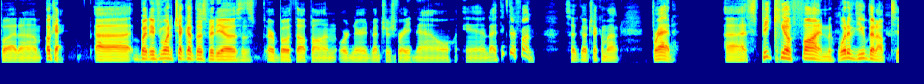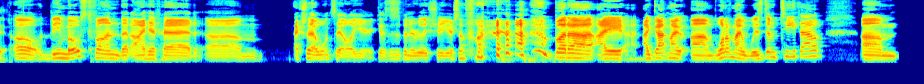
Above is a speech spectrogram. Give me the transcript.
But um, okay. Uh, but if you want to check out those videos, those are both up on Ordinary Adventures right now, and I think they're fun. So go check them out. Brad, uh, speaking of fun, what have you been up to? Oh, the most fun that I have had. Um, actually, I won't say all year because this has been a really shitty year so far. but uh, I I got my um, one of my wisdom teeth out um,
